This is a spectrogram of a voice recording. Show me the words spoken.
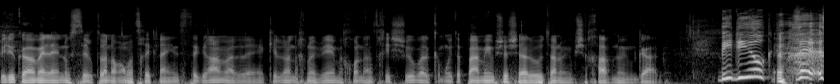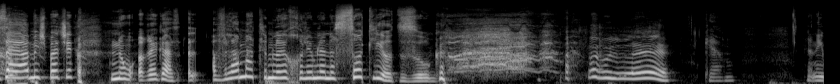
בדיוק היום העלינו סרטון נורא מצחיק לאינסטגרם, על אה, כאילו אנחנו מביאים מכונת חישוב, על כמות הפעמים ששאלו אותנו אם שכבנו עם גל. בדיוק, זה, זה היה משפט ש... נו, רגע, אבל למה אתם לא יכולים לנסות להיות זוג? מעולה. כן. אני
